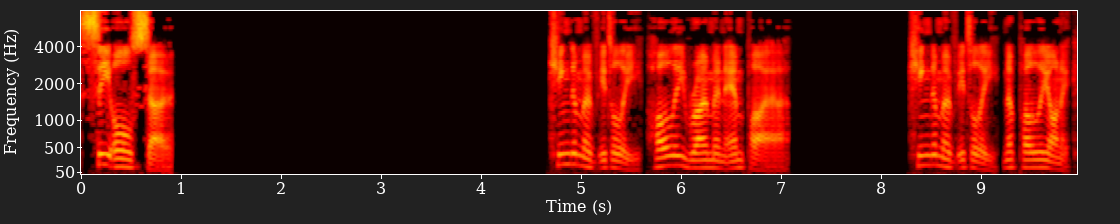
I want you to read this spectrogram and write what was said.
See also. Kingdom of Italy Holy Roman Empire. Kingdom of Italy Napoleonic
